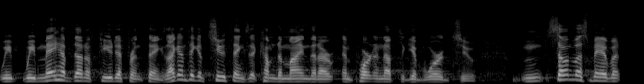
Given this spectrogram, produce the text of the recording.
we, we may have done a few different things. I can think of two things that come to mind that are important enough to give word to. Some of us may have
